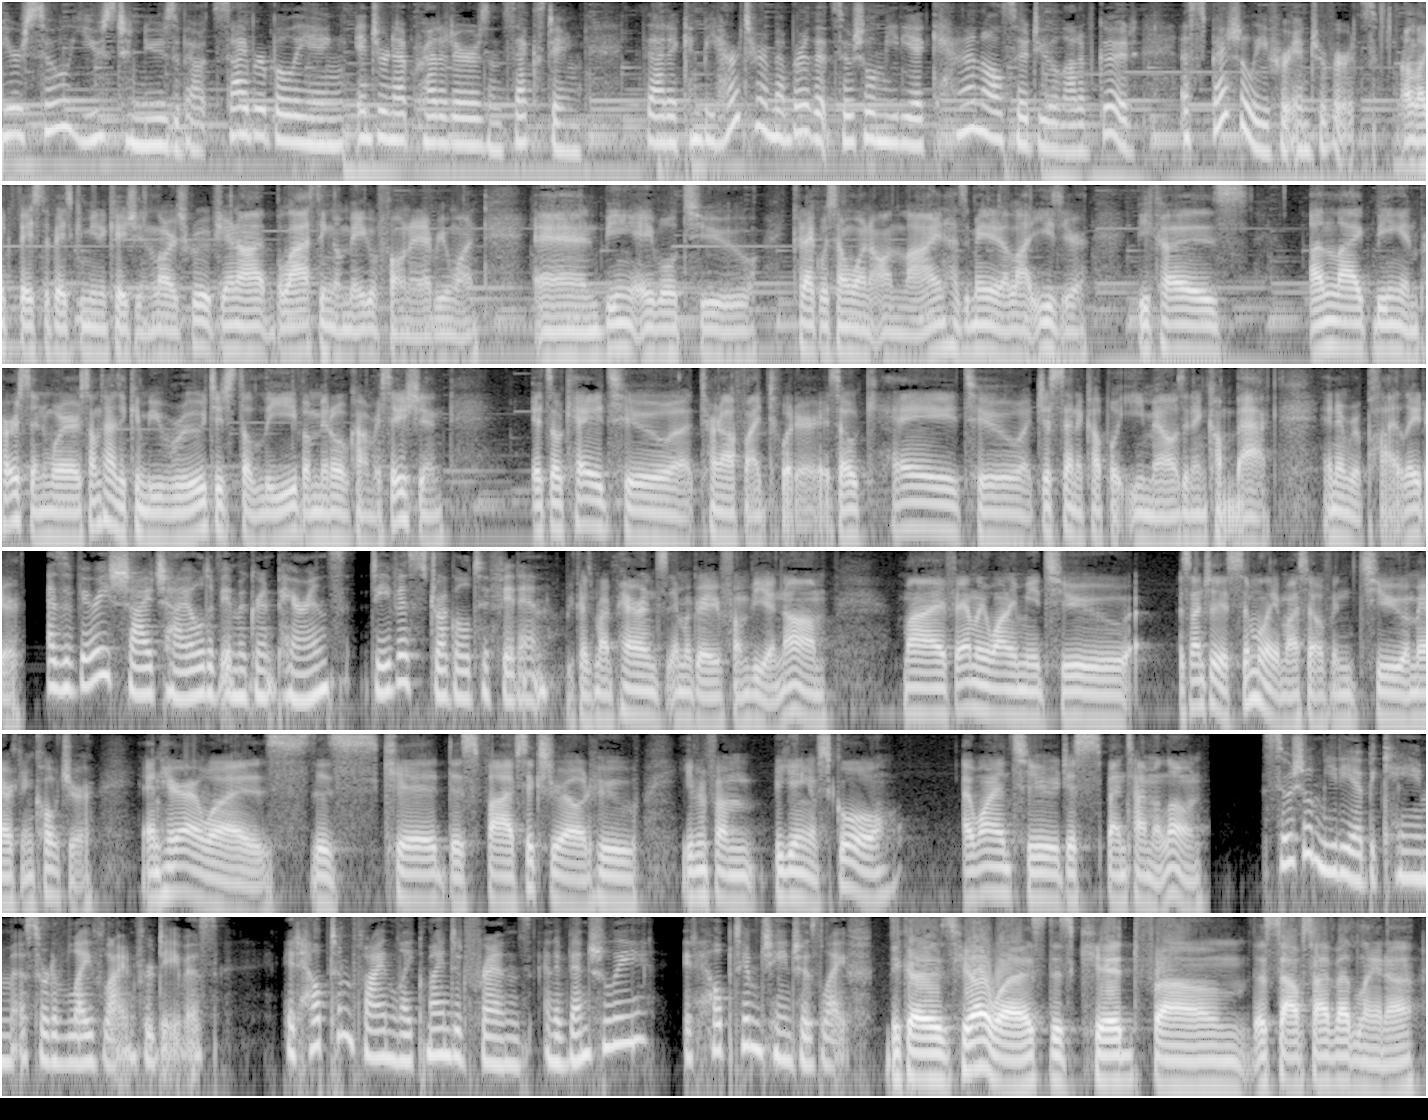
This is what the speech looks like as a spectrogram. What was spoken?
We are so used to news about cyberbullying, internet predators, and sexting that it can be hard to remember that social media can also do a lot of good, especially for introverts. Unlike face to face communication in large groups, you're not blasting a megaphone at everyone. And being able to connect with someone online has made it a lot easier because unlike being in person, where sometimes it can be rude just to leave a middle of conversation, it's okay to uh, turn off my Twitter. It's okay to uh, just send a couple emails and then come back and then reply later. As a very shy child of immigrant parents, Davis struggled to fit in. Because my parents immigrated from Vietnam, my family wanted me to essentially assimilate myself into American culture. And here I was, this kid, this five, six year old who, even from beginning of school, I wanted to just spend time alone. Social media became a sort of lifeline for Davis. It helped him find like minded friends, and eventually, it helped him change his life. Because here I was, this kid from the south side of Atlanta,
